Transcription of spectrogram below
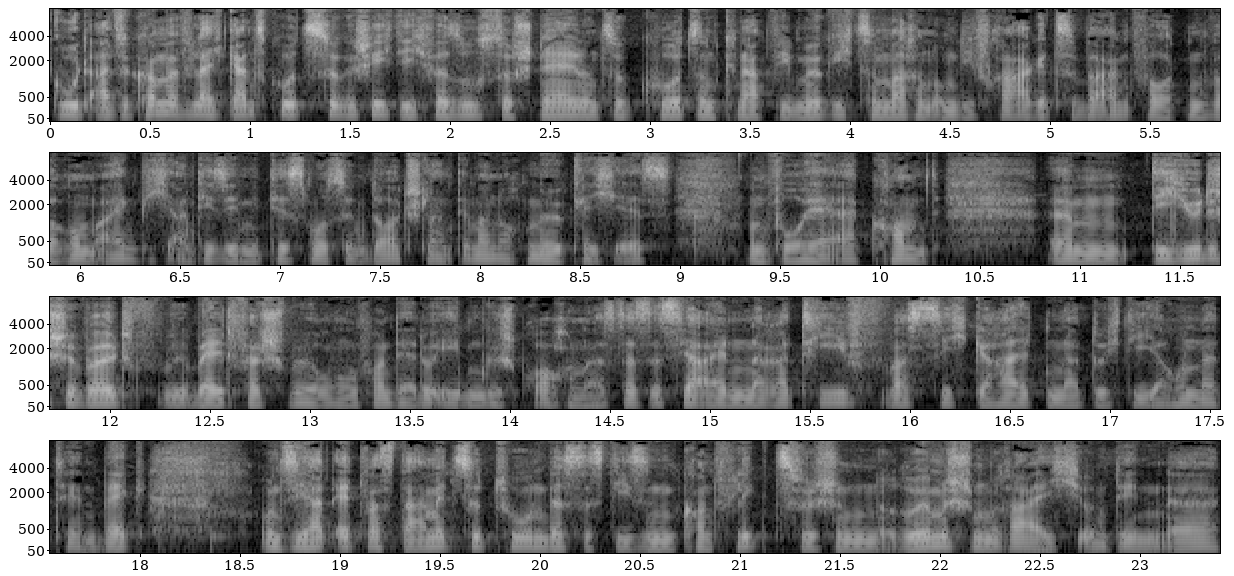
Gut, also kommen wir vielleicht ganz kurz zur Geschichte. Ich versuche so schnell und so kurz und knapp wie möglich zu machen, um die Frage zu beantworten, warum eigentlich Antisemitismus in Deutschland immer noch möglich ist und woher er kommt. Ähm, die jüdische Welt Weltverschwörung, von der du eben gesprochen hast, das ist ja ein Narrativ, was sich gehalten hat durch die Jahrhunderte hinweg. Und sie hat etwas damit zu tun, dass es diesen Konflikt zwischen römischem Reich und den äh,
